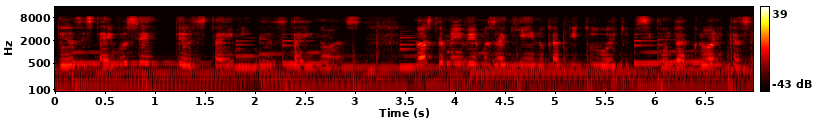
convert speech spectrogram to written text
Deus está em você, Deus está em mim, Deus está em nós. Nós também vemos aqui no capítulo 8 de 2 Crônicas,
